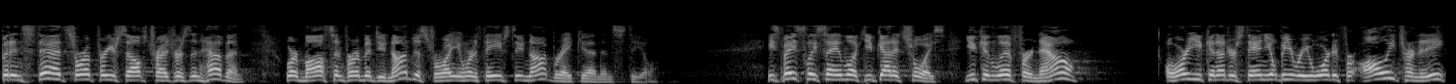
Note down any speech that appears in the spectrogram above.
but instead store up for yourselves treasures in heaven, where moths and vermin do not destroy and where thieves do not break in and steal. He's basically saying, look, you've got a choice. You can live for now, or you can understand you'll be rewarded for all eternity.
